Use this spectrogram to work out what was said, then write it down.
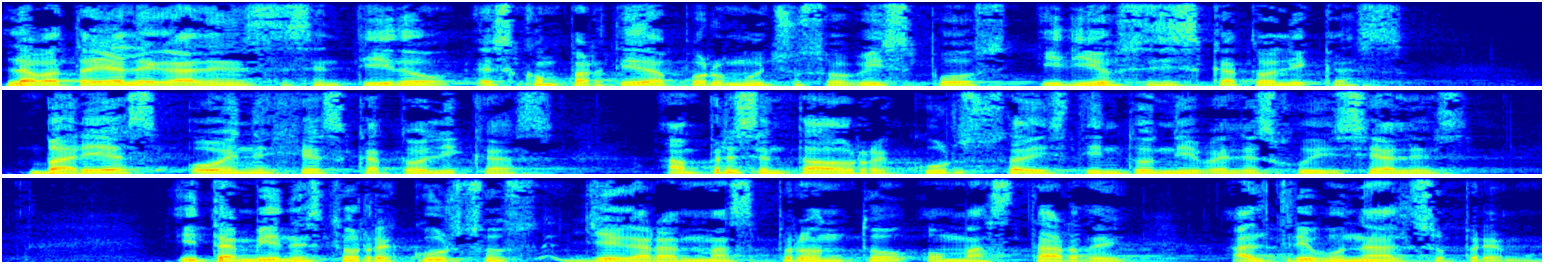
La batalla legal en este sentido es compartida por muchos obispos y diócesis católicas. Varias ONGs católicas han presentado recursos a distintos niveles judiciales, y también estos recursos llegarán más pronto o más tarde al Tribunal Supremo.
